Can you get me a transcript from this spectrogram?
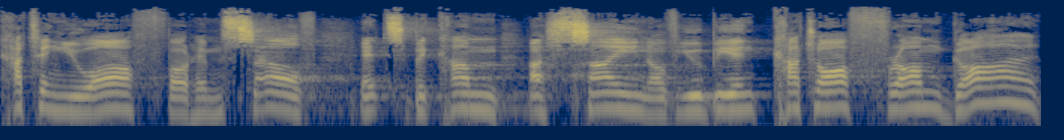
cutting you off for Himself. It's become a sign of you being cut off from God.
